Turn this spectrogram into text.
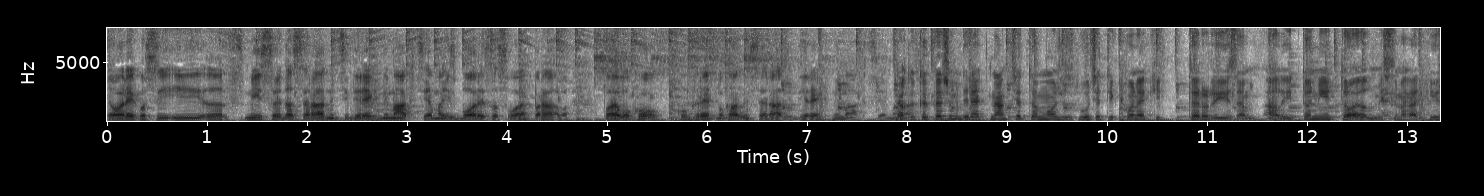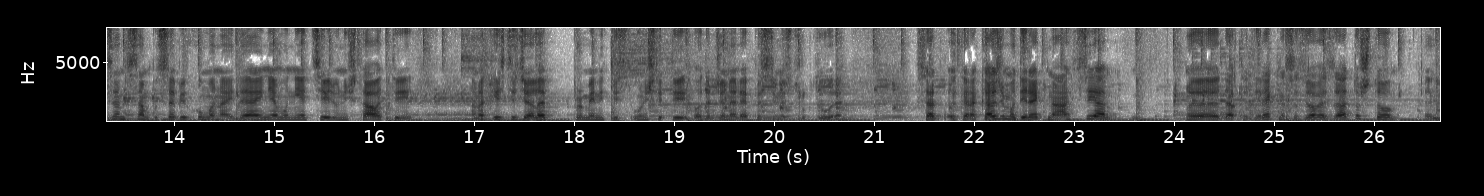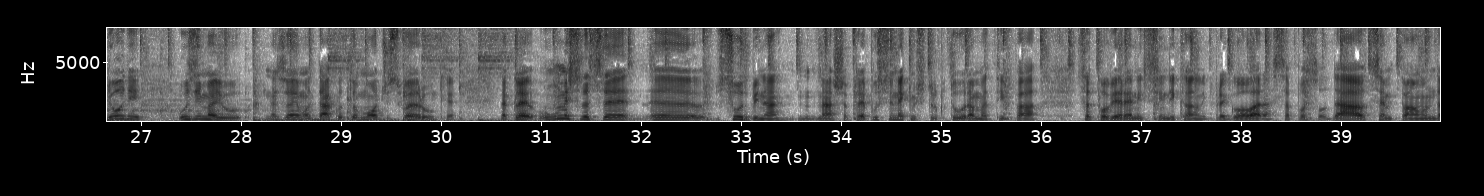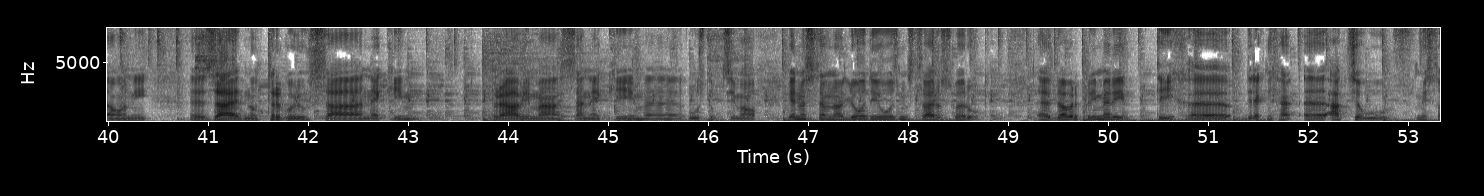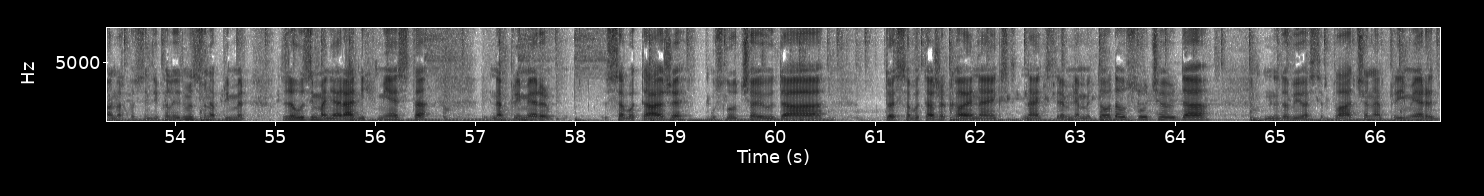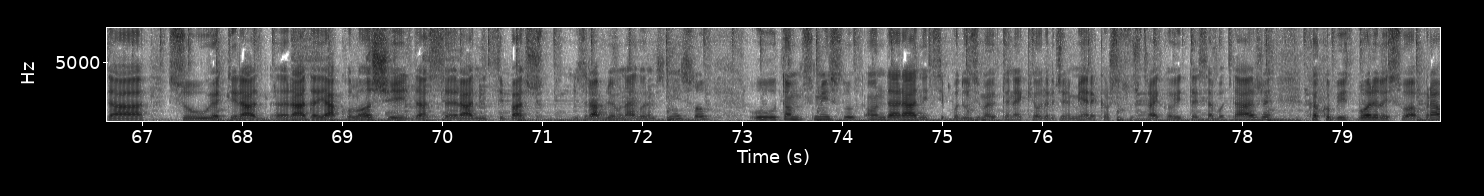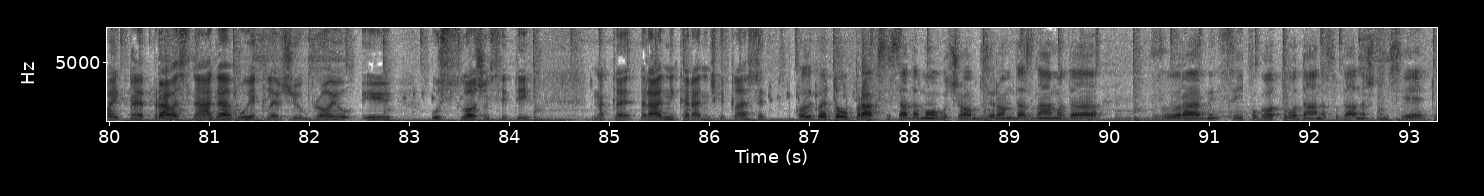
Evo rekao si i e, smisao je da se radnici direktnim akcijama izbore za svoja prava. Pa evo ko- konkretno kakvim se radi direktnim akcijama? Dakle, kad kažemo direktna akcija, to može zvučati kao neki terorizam, ali to nije to, jel? Mislim, anarhizam sam po sebi je humana ideja i njemu nije cilj uništavati, anarhisti žele promijeniti, uništiti određene represivne strukture. Sad, kada kažemo direktna akcija, e, dakle, direktna se zove zato što ljudi uzimaju, nazovimo tako to, moć u svoje ruke. Dakle, umjesto da se e, sudbina naša prepusti nekim strukturama, tipa sad povjerenik sindikalni pregovara sa poslodavcem, pa onda oni e, zajedno trguju sa nekim pravima, sa nekim e, ustupcima. Jednostavno, ljudi uzmu stvar u svoje ruke. E, dobri primjeri tih e, direktnih e, akcija u smislu anarcho-sindikalizma su, na primjer, zauzimanja radnih mjesta, na primjer, sabotaže u slučaju da to je sabotaža kao je najekst- najekstremnija metoda u slučaju da ne dobiva se plaća, na primjer da su uvjeti rad- rada jako loši, da se radnici baš izrabljuju u najgorem smislu u tom smislu onda radnici poduzimaju te neke određene mjere kao što su štrajkovi te sabotaže kako bi izborili svoja prava i e, prava snaga uvijek leži u broju i u složnosti tih dakle, radnika, radničke klase. Koliko je to u praksi sada moguće, obzirom da znamo da su radnici, pogotovo danas u današnjem svijetu,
